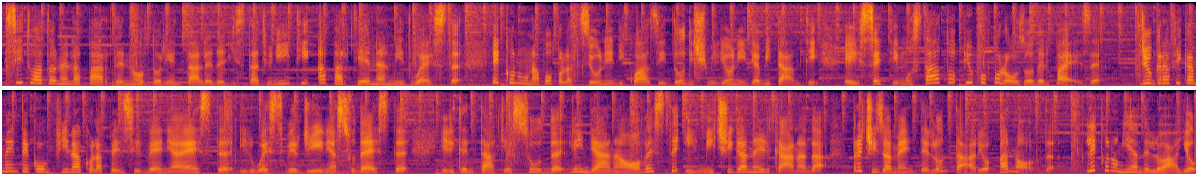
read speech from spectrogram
Situato nella parte nord-orientale degli Stati Uniti, appartiene al Midwest e con una popolazione di quasi 12 milioni di abitanti è il settimo stato più popoloso del paese. Geograficamente confina con la Pennsylvania a est, il West Virginia a sud-est, il Kentucky a sud, l'Indiana a ovest, il Michigan e il Canada, precisamente l'Ontario a nord. L'economia dell'Ohio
